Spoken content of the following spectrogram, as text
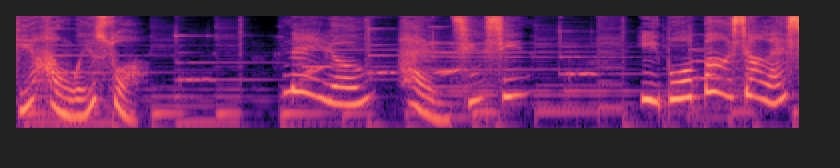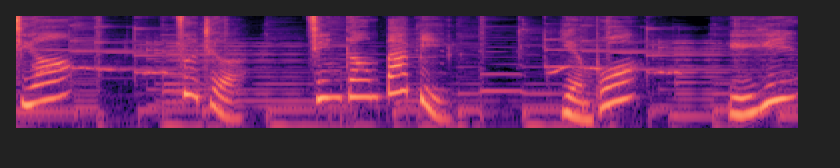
题很猥琐，内容很清新，一波爆笑来袭哦！作者：金刚芭比，演播：余音。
